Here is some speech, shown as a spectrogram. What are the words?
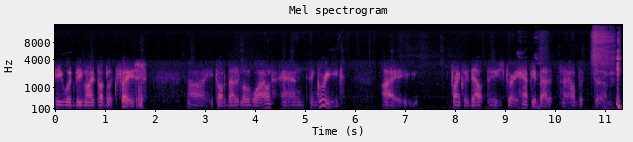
he would be my public face. Uh, he thought about it a little while and agreed. I frankly doubt that he's very happy about it now, but um,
